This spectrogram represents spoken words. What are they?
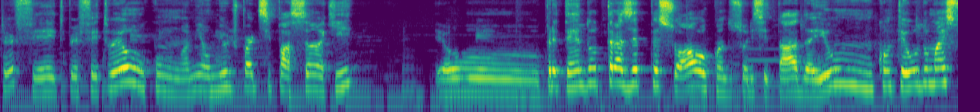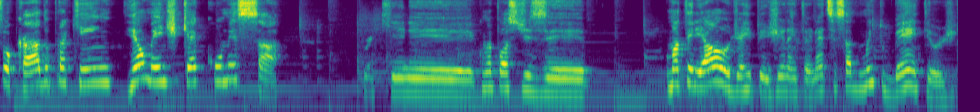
Perfeito, perfeito. Eu, com a minha humilde participação aqui, eu pretendo trazer pessoal, quando solicitado aí, um conteúdo mais focado para quem realmente quer começar. Porque, como eu posso dizer, o material de RPG na internet, você sabe muito bem, Teurgi,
